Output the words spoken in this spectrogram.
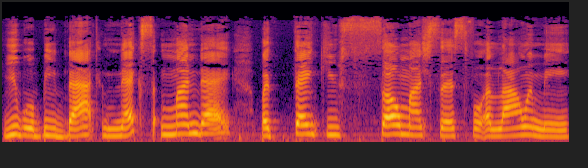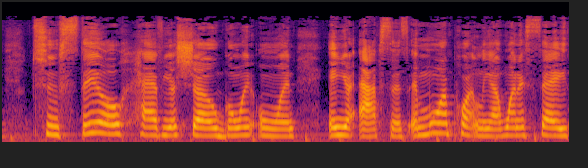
you will be back next Monday. But thank you so much, sis, for allowing me to still have your show going on in your absence. And more importantly, I want to say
